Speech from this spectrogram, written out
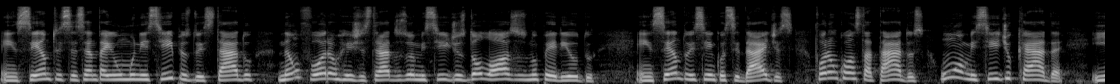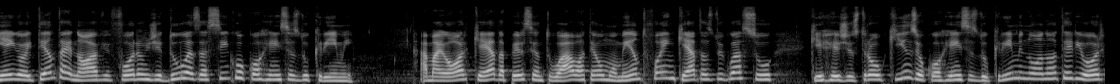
Em 161 municípios do estado, não foram registrados homicídios dolosos no período. Em 105 cidades, foram constatados um homicídio cada, e em 89 foram de duas a cinco ocorrências do crime. A maior queda percentual até o momento foi em Quedas do Iguaçu, que registrou 15 ocorrências do crime no ano anterior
